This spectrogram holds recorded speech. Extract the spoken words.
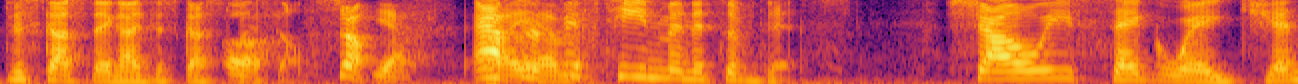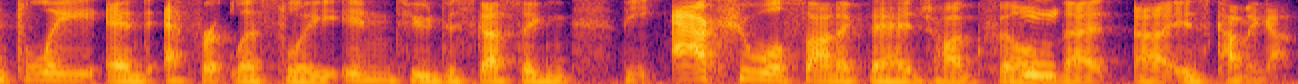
Disgusting, I disgust myself. So, yes, after am- 15 minutes of this, shall we segue gently and effortlessly into discussing the actual Sonic the Hedgehog film Ye- that uh, is coming up?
